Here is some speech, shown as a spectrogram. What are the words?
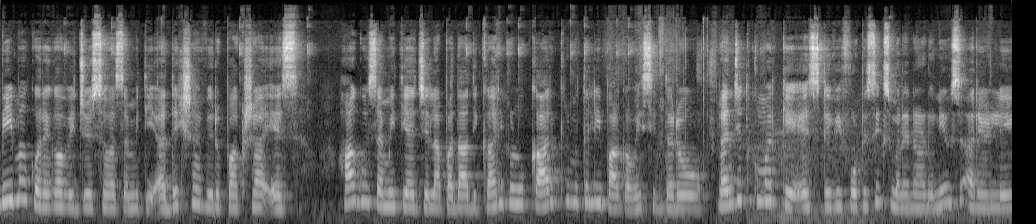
ಭೀಮಾ ಕೊರೆಗಾಂವ್ ವಿಜಯೋತ್ಸವ ಸಮಿತಿ ಅಧ್ಯಕ್ಷ ವಿರೂಪಾಕ್ಷ ಎಸ್ ಹಾಗೂ ಸಮಿತಿಯ ಜಿಲ್ಲಾ ಪದಾಧಿಕಾರಿಗಳು ಕಾರ್ಯಕ್ರಮದಲ್ಲಿ ಭಾಗವಹಿಸಿದ್ದರು. Ranjith Kumar, KS TV forty six, Malenadu news Arehalli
